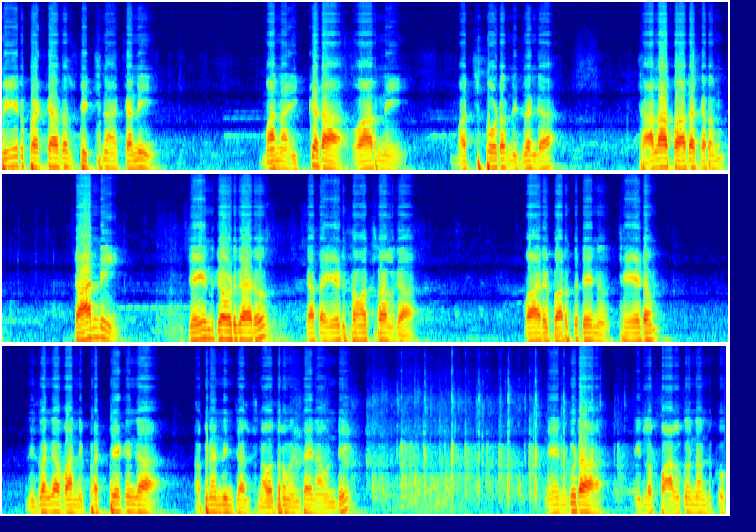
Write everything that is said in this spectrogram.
పేరు ప్రఖ్యాతలు తెచ్చినా కానీ మన ఇక్కడ వారిని మర్చిపోవడం నిజంగా చాలా బాధాకరం. దాన్ని జయంత్ గౌడ్ గారు గత ఏడు సంవత్సరాలుగా వారి బర్త్డేను చేయడం నిజంగా వారిని ప్రత్యేకంగా అభినందించాల్సిన అవసరం ఎంతైనా ఉంది. నేను కూడా దీనిలో పాల్గొన్నందుకు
